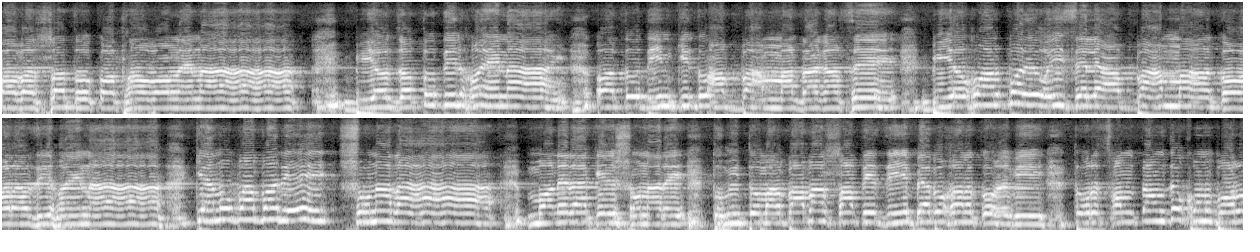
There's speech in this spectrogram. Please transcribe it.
বাবার সাথে কথা বলে না। বিয়ে যতদিন হয় নাই, অতদিন কিন্তু আব্বা আম্মা ডাক আছে। বিয়ে হওয়ার পরে ওই ছেলে আব্বা আম্মা করাজি হয় না। কেন বাবা রে সোনারা মনে রাখে সোনারে, তুমি তোমার বাবার সাথে যে ব্যবহার করবি, তোর সন্তান যখন বড়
